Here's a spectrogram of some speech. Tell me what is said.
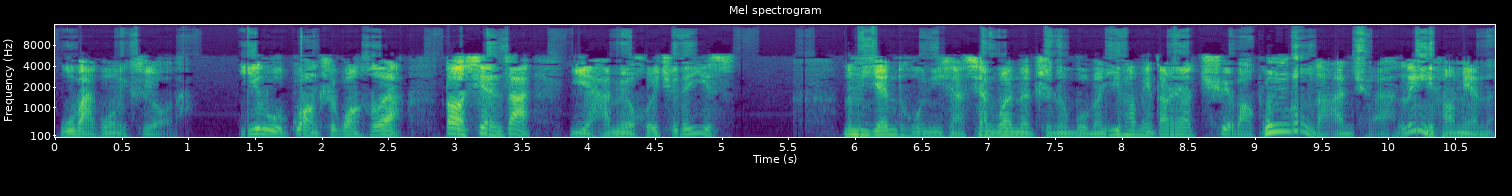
五百公里是有的，一路逛吃逛喝呀，到现在也还没有回去的意思。那么沿途你想，相关的职能部门一方面当然要确保公众的安全，另一方面呢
